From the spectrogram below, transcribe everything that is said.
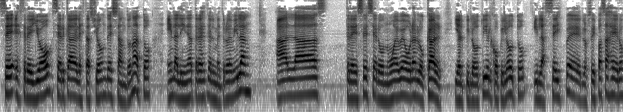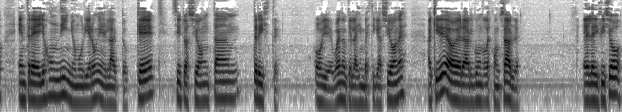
se estrelló cerca de la estación de San Donato en la línea 3 del metro de Milán a las 13.09 horas local y el piloto y el copiloto y los seis pasajeros, entre ellos un niño, murieron en el acto. Qué situación tan triste. Oye, bueno, que las investigaciones, aquí debe haber algún responsable. El edificio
